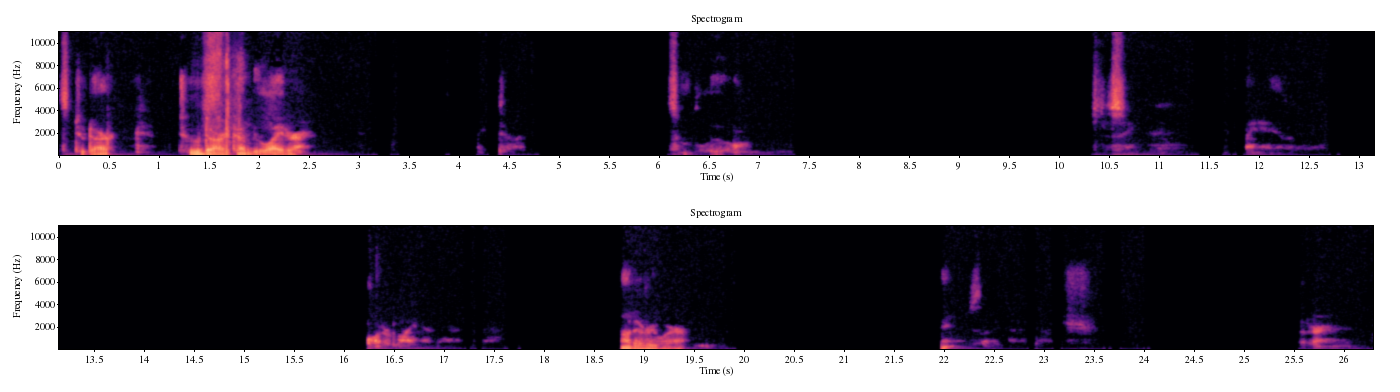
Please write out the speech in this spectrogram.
It's too dark. Too dark. Gotta be lighter. Some blue. Just to see. My hand. Water line in there. Not everywhere. Okay, just let it kind of touch. Better.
